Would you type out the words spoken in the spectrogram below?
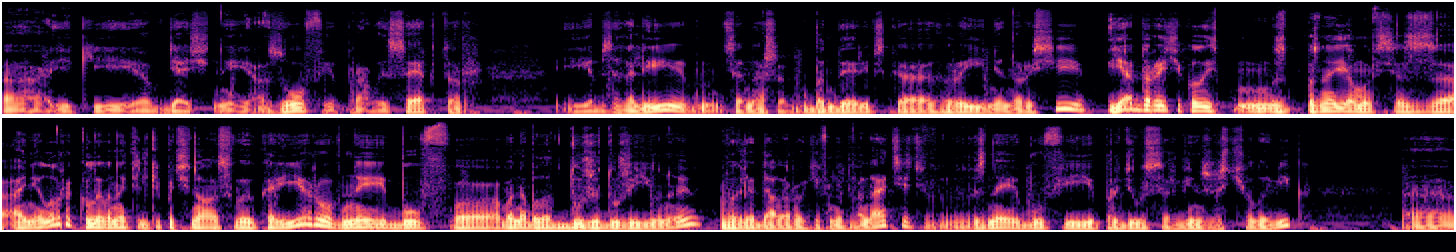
е, який вдячний Азов і правий сектор. І взагалі це наша бандерівська героїня на Росії. Я, до речі, колись познайомився з Ані Лора, коли вона тільки починала свою кар'єру. В неї був е, вона була дуже дуже юною, виглядала років на 12. З нею був її продюсер, він же ж чоловік. Е,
